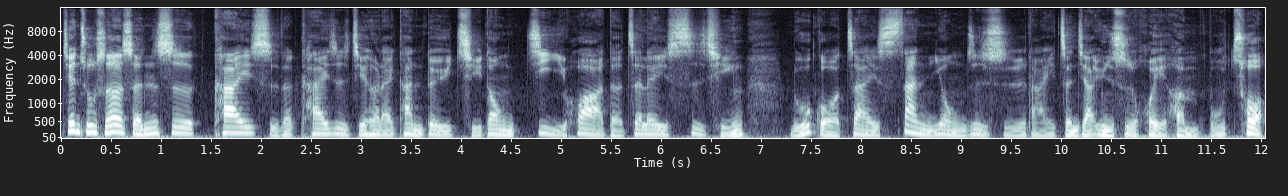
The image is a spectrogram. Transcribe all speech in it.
建除十二神是开始的开日，结合来看，对于启动计划的这类事情。如果在善用日食来增加运势，会很不错。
